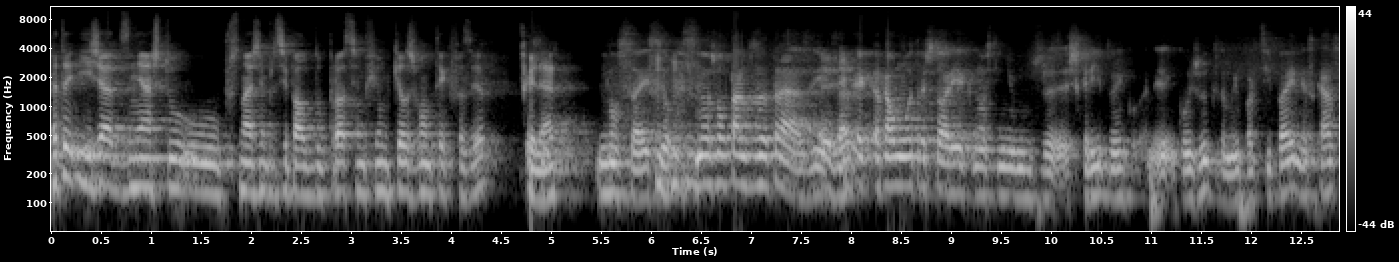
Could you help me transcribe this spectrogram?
Até, e já desenhaste o, o personagem principal do próximo filme que eles vão ter que fazer? Se calhar. Não sei, se, se nós voltarmos atrás, e, é, é, há uma outra história que nós tínhamos eh, escrito em, em conjunto, que também participei nesse caso,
